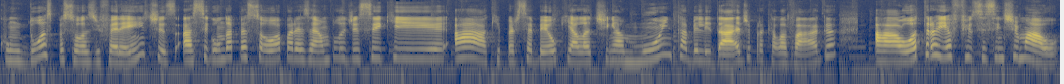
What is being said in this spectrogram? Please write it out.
com duas pessoas diferentes, a segunda pessoa, por exemplo, disse que ah, que percebeu que ela tinha muita habilidade para aquela vaga, a outra ia se sentir mal.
